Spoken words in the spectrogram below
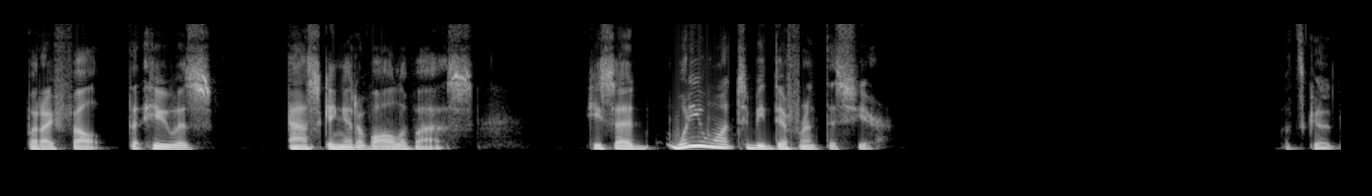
but I felt that he was asking it of all of us. He said, What do you want to be different this year? That's good.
